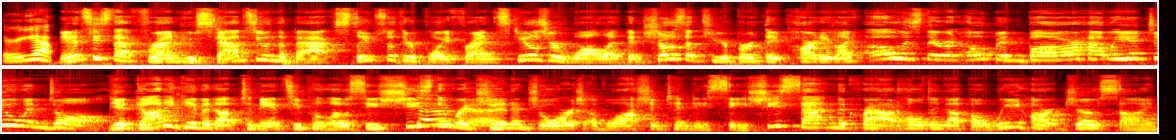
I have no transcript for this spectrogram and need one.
There you go. Nancy's that friend who stabs you in the back, sleeps with your boyfriend, steals your wallet, then shows up to your birthday party like, oh, is there an open bar? How are you doing, doll? You gotta give it up to Nancy Pelosi. She's So the good. Regina George of Washington, D.C. She sat in the crowd holding up a We Heart Joe sign.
